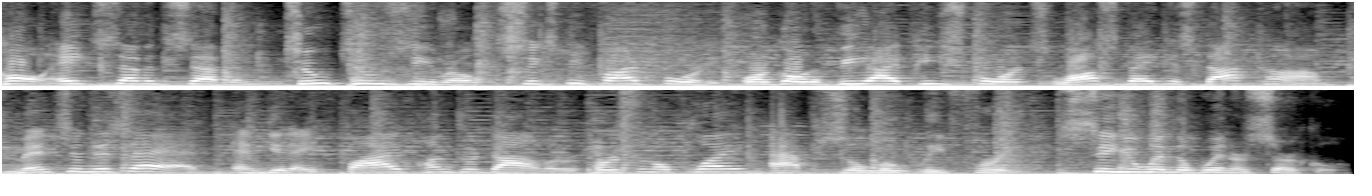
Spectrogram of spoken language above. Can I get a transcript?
Call 877 220 6540 or go to VIPSportsLasVegas.com, mention this ad, and get a $500 personal play absolutely free. See you in the winner's circle.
